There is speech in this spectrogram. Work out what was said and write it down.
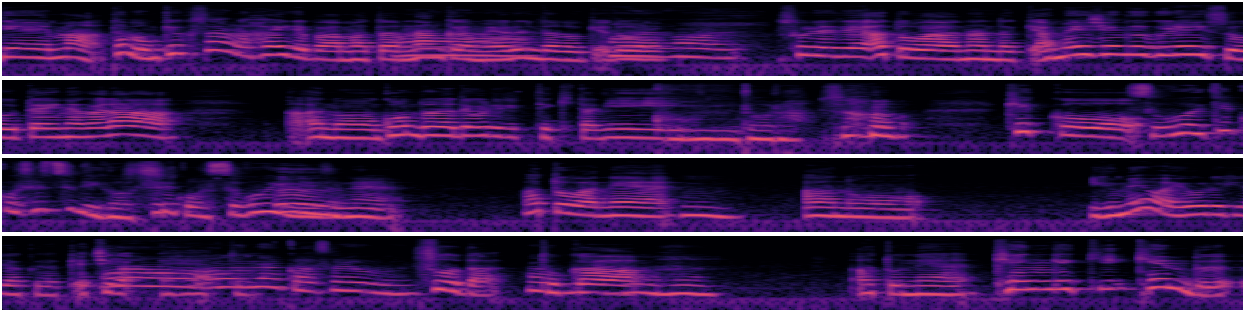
でまあ多分お客さんが入ればまた何回もやるんだろうけど、はいはい。それであとはなんだっけ「アメージング・グレイス」を歌いながらあのゴンドラで降りてきたりゴンドラ。そう。結構すごい結構設備が結構すごいですね、あとはねうん。あの「夢は夜開く」だっけ。違うえあーーっと。なんかそれも。そうだとか、うんうんうん。あとね剣劇？剣舞、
